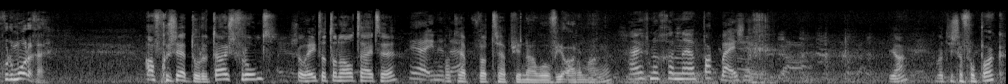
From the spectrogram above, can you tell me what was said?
Goedemorgen. Afgezet door het thuisfront. Zo heet dat dan altijd, hè? Ja, inderdaad. Wat heb, wat heb je nou over je arm hangen? Hij heeft nog een eh, pak bij zich. Ja? Wat is dat voor pak?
